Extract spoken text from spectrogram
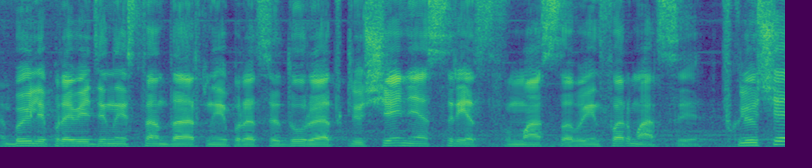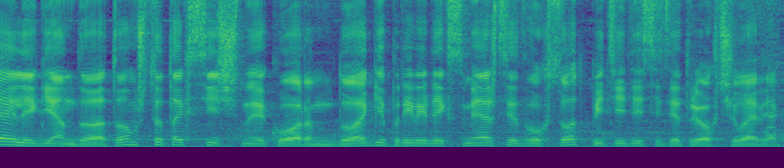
Были проведены стандартные процедуры отключения средств массовой информации, включая легенду о том, что токсичные корн-доги привели к смерти 253 человек.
